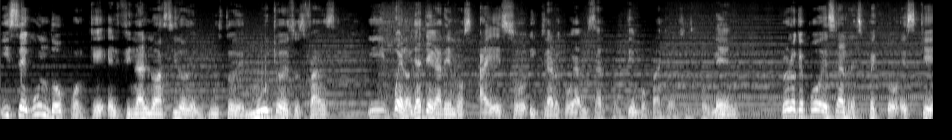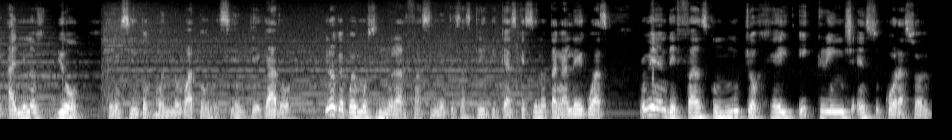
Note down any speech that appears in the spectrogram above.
Y segundo, porque el final no ha sido del gusto de muchos de sus fans y bueno, ya llegaremos a eso y claro que voy a avisar con tiempo para que no se spoileen. Pero lo que puedo decir al respecto es que al menos yo, que me siento como el novato recién llegado, creo que podemos ignorar fácilmente esas críticas que se notan a leguas, provienen de fans con mucho hate y cringe en su corazón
